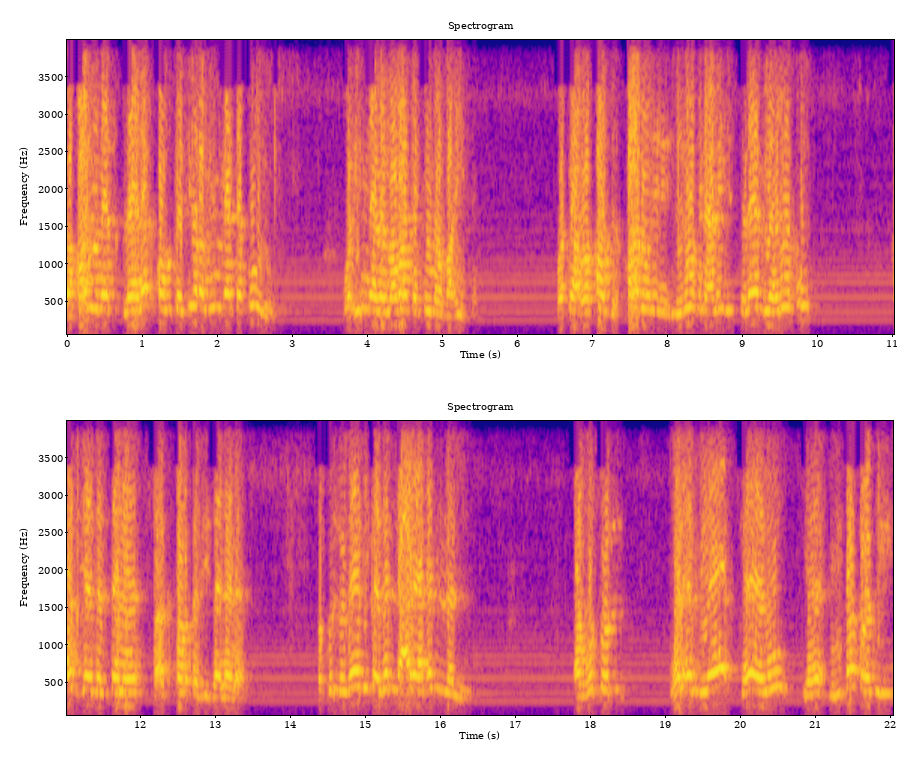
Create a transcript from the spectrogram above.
فقالوا لا نفقه كثيرا مما تقول وإنا لنراك فينا ضعيفا. وقد قالوا لنوح عليه السلام يا نوح قد جادلتنا فأكثرت جدالنا. فكل ذلك دل على أن الرسل والأنبياء كانوا من كثرة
